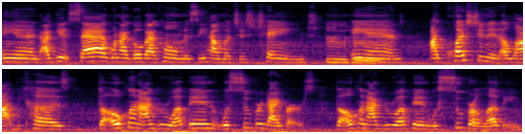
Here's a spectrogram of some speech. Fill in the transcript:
and I get sad when I go back home to see how much has changed. Mhm. And I question it a lot because the Oakland I grew up in was super diverse. The Oakland I grew up in was super loving.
